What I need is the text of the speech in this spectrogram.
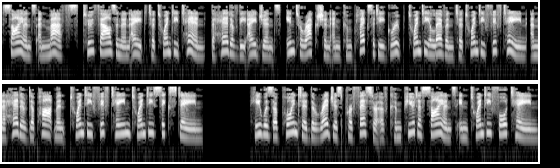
Science and Maths 2008 to 2010, the Head of the Agents, Interaction and Complexity Group 20 2011 to 2015 and the head of department 2015-2016. He was appointed the Regius Professor of Computer Science in 2014.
